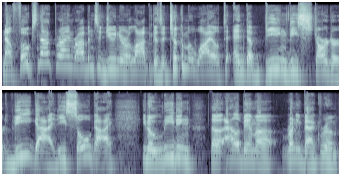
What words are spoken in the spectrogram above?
Now, folks knock Brian Robinson Jr. a lot because it took him a while to end up being the starter, the guy, the sole guy, you know, leading the Alabama running back room.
